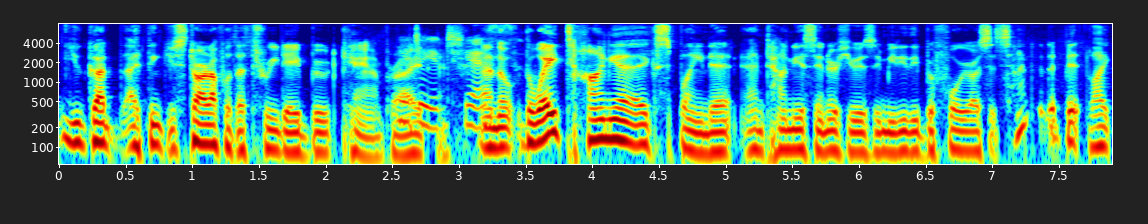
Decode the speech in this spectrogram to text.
you got i think you start off with a three day boot camp right? did, yes. and the, the way tanya explained it and tanya's interview is immediately before yours it sounded a bit like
